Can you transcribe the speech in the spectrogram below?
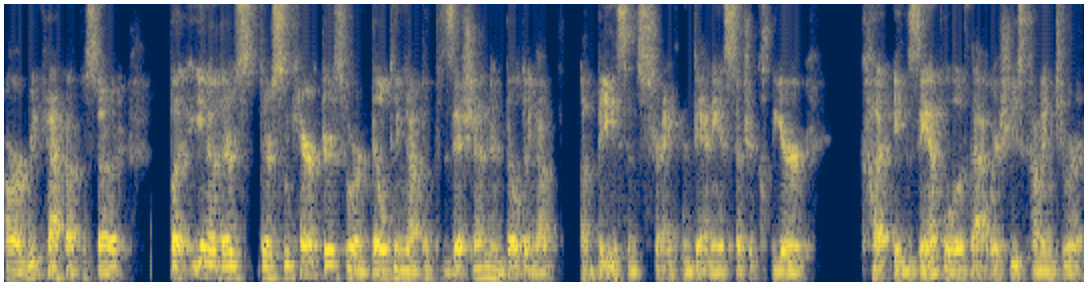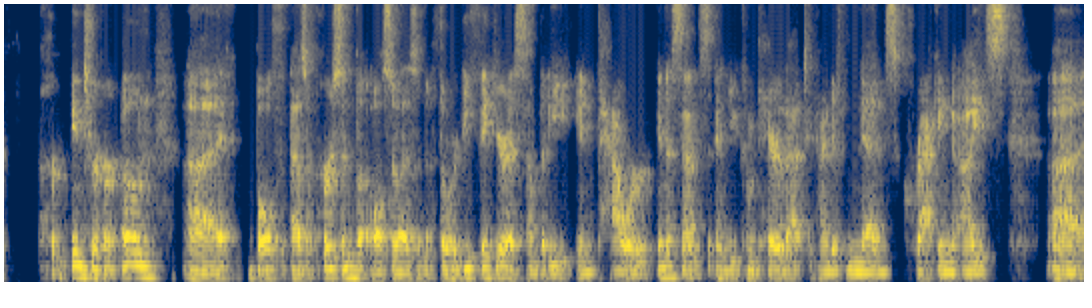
our recap episode but you know there's there's some characters who are building up a position and building up a base and strength and dany is such a clear cut example of that where she's coming to her, her into her own uh, both as a person but also as an authority figure as somebody in power in a sense and you compare that to kind of ned's cracking ice uh,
